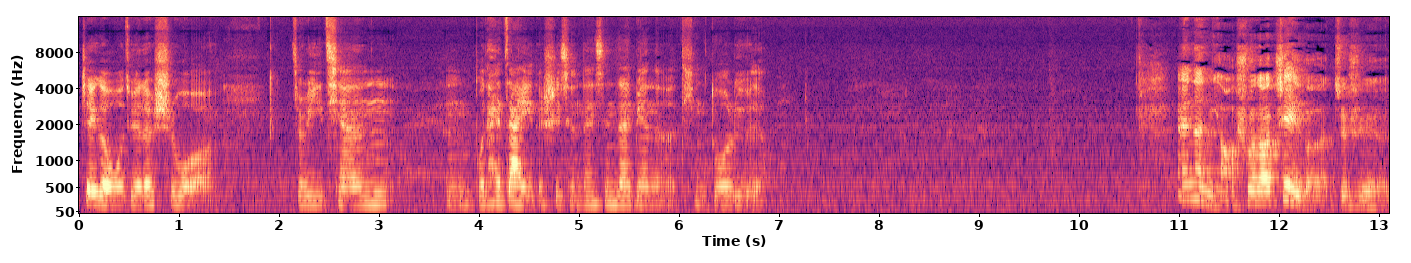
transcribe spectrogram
这个我觉得是我就是以前嗯不太在意的事情，但现在变得挺多虑的。哎，那你要说到这个，就是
